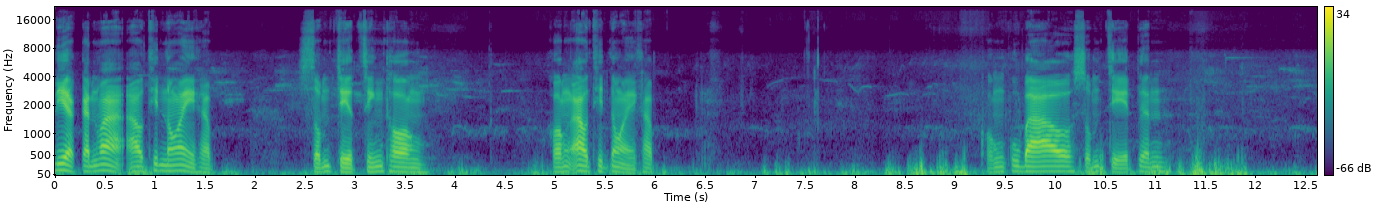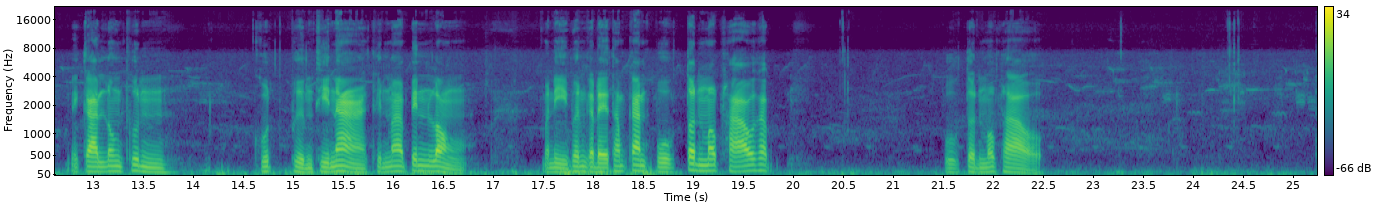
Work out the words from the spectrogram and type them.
เรียกกันว่าเอาทิศน้อยครับ สมเจตสิงห์ทอง ของอ้าวทิศหน่อยครับ ของผู้บ่าวสมเจตเพื่อนในการลงทุนขุดผืนทีหน้าขึ้นมาเป็นหล่องบันนี้เพื่อนก็ได้ทำการปลูกต้นมะพร้าวครับ ปลูกต้นมะพร้าวท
